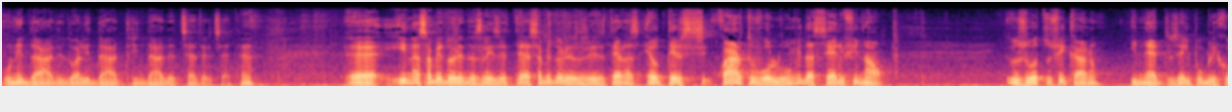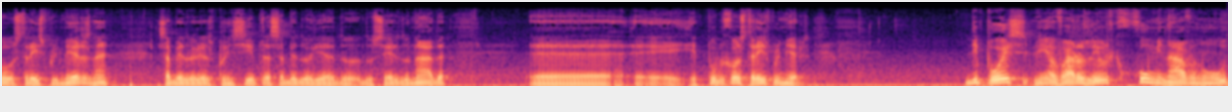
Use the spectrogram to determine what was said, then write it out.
unidade, dualidade, trindade, etc, etc. Né? É, e na Sabedoria das Leis Eternas, Sabedoria das Leis Eternas é o terceiro, quarto volume da série final. Os outros ficaram inéditos. Ele publicou os três primeiros, né? Sabedoria dos Princípios, a Sabedoria do, do Ser e do Nada. É, é, é publicou os três primeiros. Depois vinham vários livros que culminavam num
